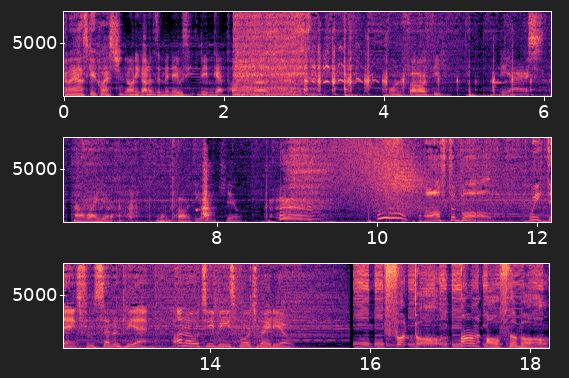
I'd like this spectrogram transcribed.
Can I ask you a question? You only got him the minute. He didn't even get points for 140. The arse. No way you're 140 IQ. Off the ball. Weekdays from 7 pm on OTB Sports Radio. Football on Off the Ball.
